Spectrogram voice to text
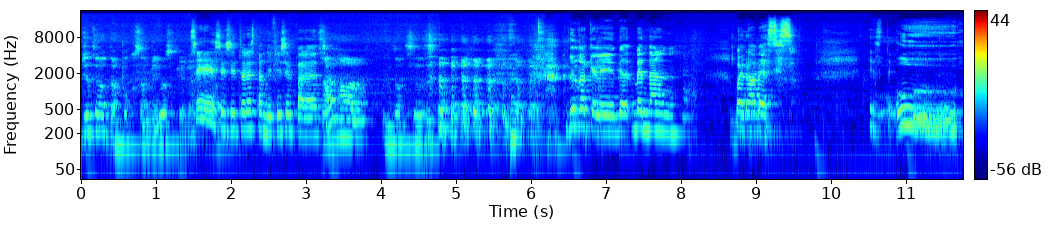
yo tengo tan pocos amigos que... la- Sí, sí, sí, tú eres tan difícil para eso. Ajá, entonces... Dudo que le ve- vendan. Bueno, a veces. Este. Uh.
